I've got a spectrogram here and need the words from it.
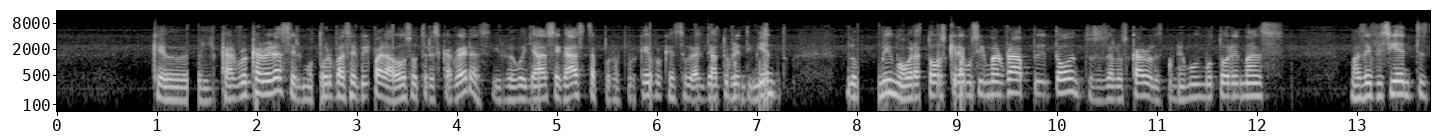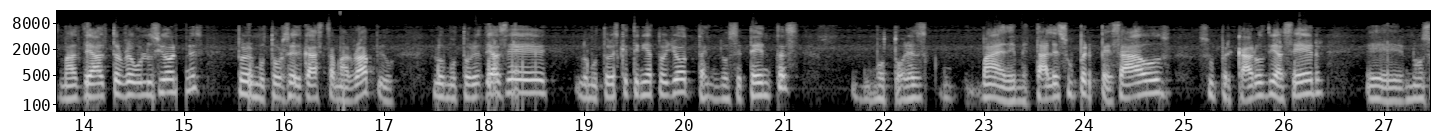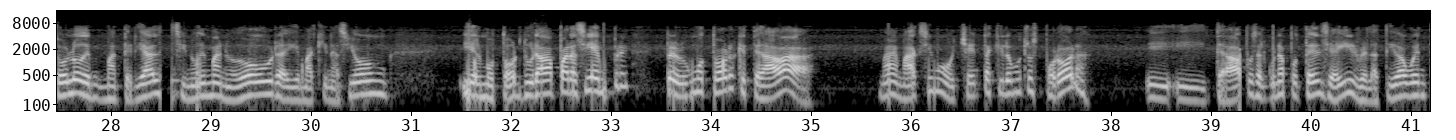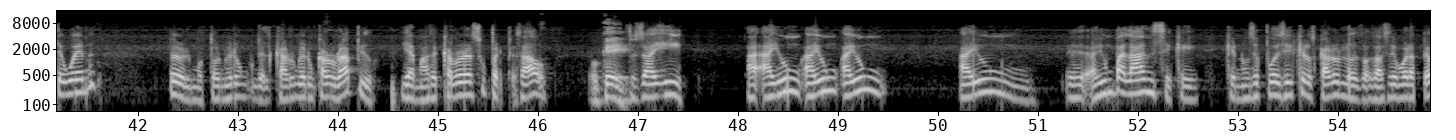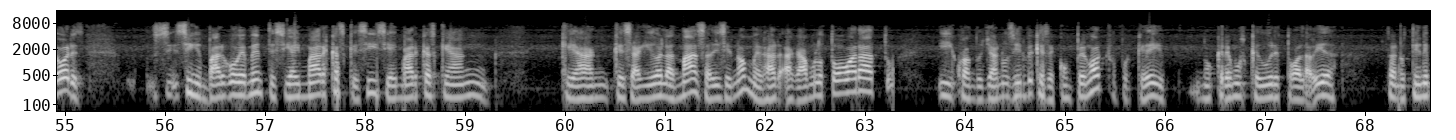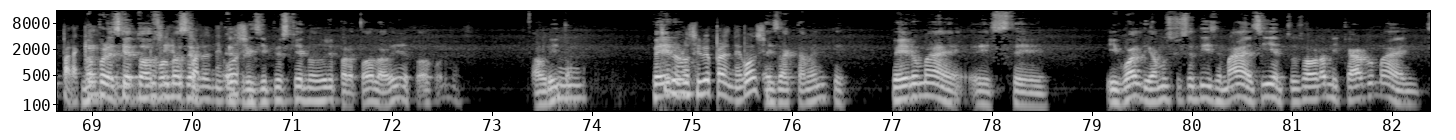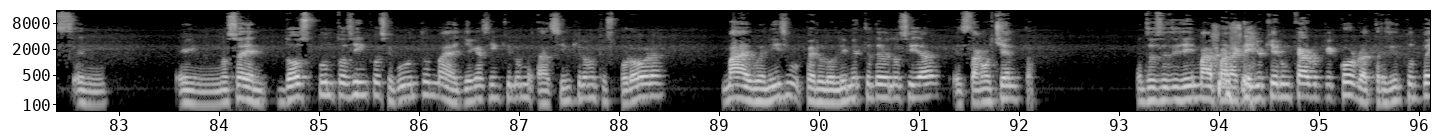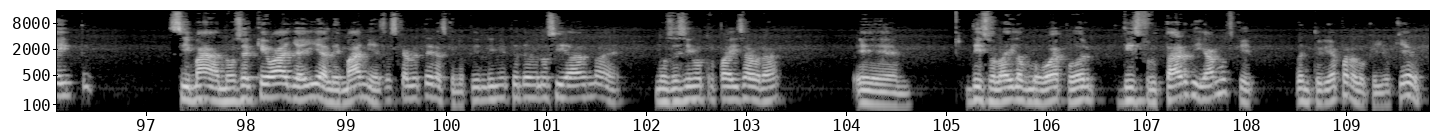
que el carro de carreras, el motor va a servir para dos o tres carreras y luego ya se gasta. ¿Por, ¿por qué? Porque es de alto rendimiento. Lo mismo, ahora todos queremos ir más rápido y todo, entonces a los carros les ponemos motores más, más eficientes, más de altas revoluciones, pero el motor se desgasta más rápido. Los motores de hace, los motores que tenía Toyota en los 70s, motores mae, de metales súper pesados, súper caros de hacer, eh, no solo de material, sino de mano de obra y de maquinación, y el motor duraba para siempre, pero era un motor que te daba mae, máximo 80 kilómetros por hora, y, y te daba pues alguna potencia ahí relativamente buena, pero el motor no era un, el carro no era un carro rápido, y además el carro era súper pesado. Ok, Entonces ahí ha- hay un, hay un, hay un, hay un, eh, hay un balance que, que no se puede decir que los carros los, los hacen ahora peores. sin embargo, obviamente, si hay marcas que sí, si hay marcas que han, que han, que se han ido a las masas, dicen, no, mejor hagámoslo todo barato y cuando ya no sirve que se compren otro, porque no queremos que dure toda la vida. O sea, no tiene para qué. No, pero es que de todas formas el, el, principio es que no dure para toda la vida, de todas formas. Ahorita. Mm. Pero no sirve para el negocio. Exactamente. Pero, mae, este, igual, digamos que usted dice, mae, sí, entonces ahora mi carro, mae, en, en, no sé, en 2.5 segundos, mae, llega a 100 kilómetros, a 100 kilómetros por hora, mae, buenísimo, pero los límites de velocidad están 80. Entonces dice, mae, ¿para qué yo quiero un carro que corra a 320? Si, mae, a no ser que vaya ahí a Alemania, esas carreteras que no tienen límites de velocidad, mae, no sé si en otro país habrá, eh, solo ahí lo, voy a poder disfrutar, digamos, que en teoría para lo que yo quiero.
